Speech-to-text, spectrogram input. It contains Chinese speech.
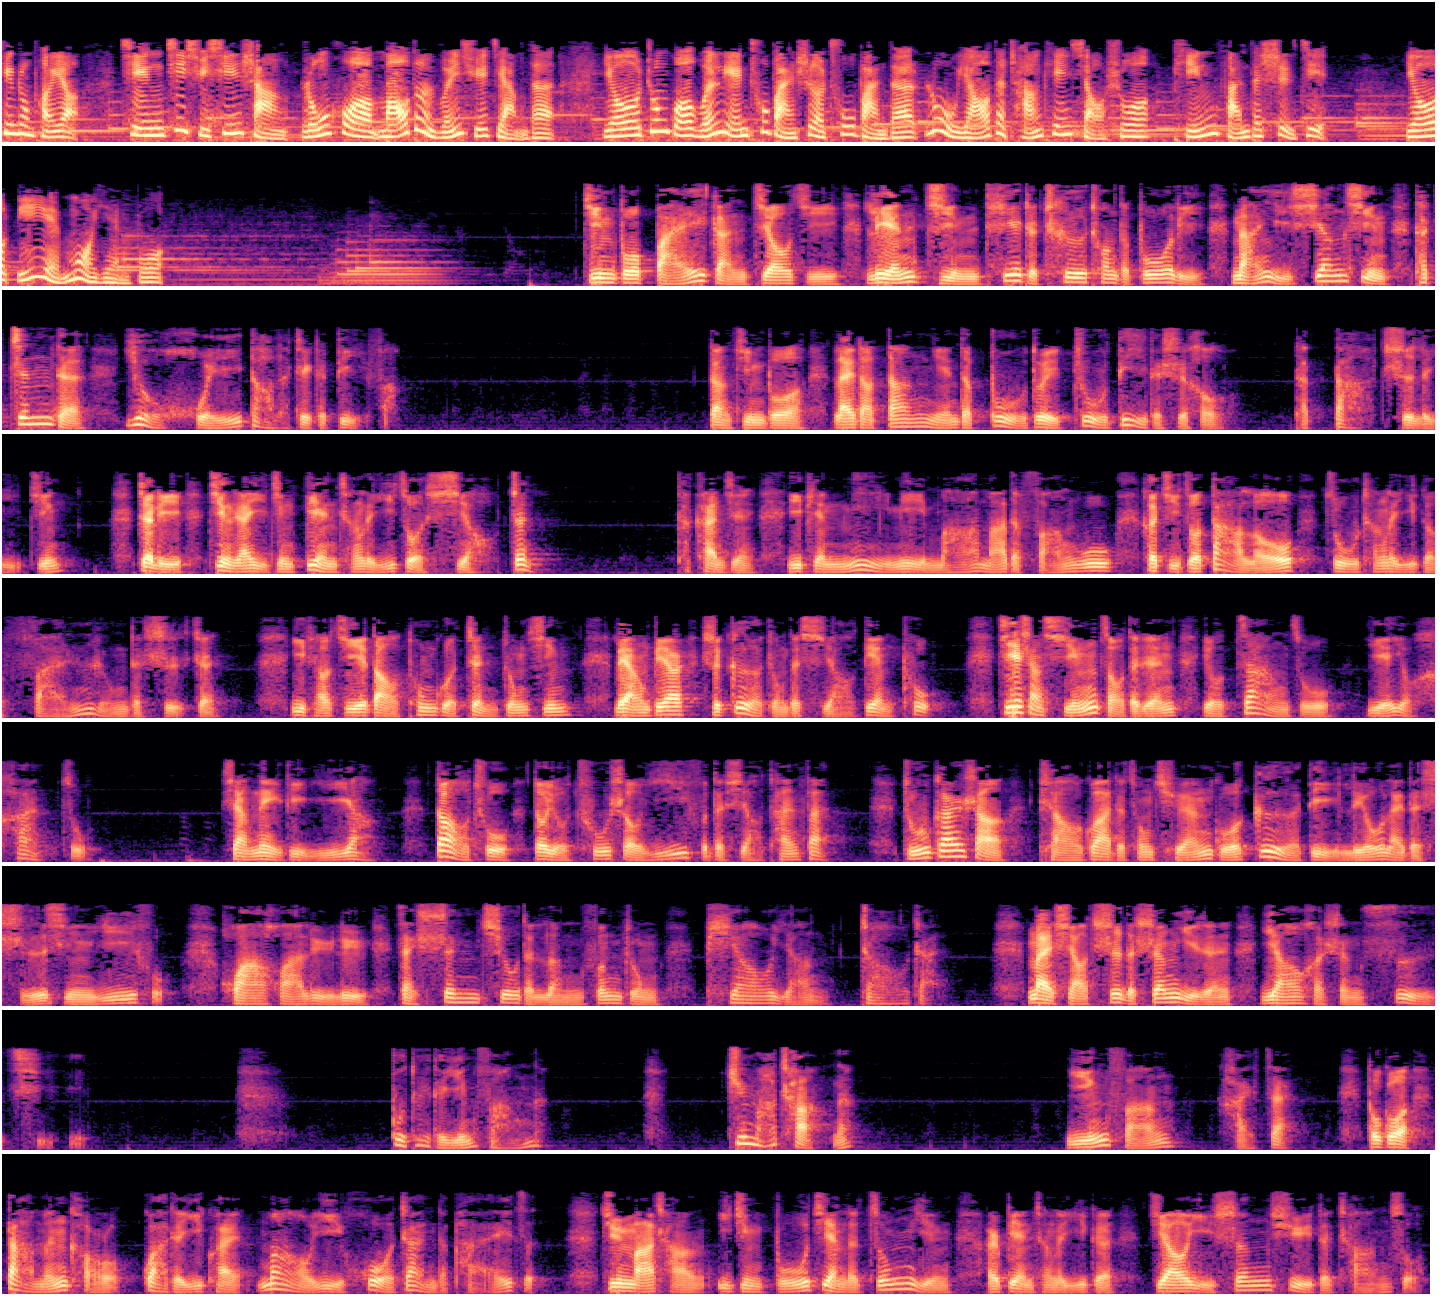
听众朋友，请继续欣赏荣获茅盾文学奖的、由中国文联出版社出版的路遥的长篇小说《平凡的世界》，由李野墨演播。金波百感交集，脸紧贴着车窗的玻璃，难以相信他真的又回到了这个地方。当金波来到当年的部队驻地的时候，他大吃了一惊，这里竟然已经变成了一座小镇。他看见一片密密麻麻的房屋和几座大楼组成了一个繁荣的市镇，一条街道通过镇中心，两边是各种的小店铺。街上行走的人有藏族，也有汉族，像内地一样。到处都有出售衣服的小摊贩，竹竿上挑挂着从全国各地流来的时新衣服，花花绿绿，在深秋的冷风中飘扬招展。卖小吃的生意人吆喝声四起。部队的营房呢？军马场呢？营房还在。不过，大门口挂着一块贸易货站的牌子，军马场已经不见了踪影，而变成了一个交易生序的场所。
